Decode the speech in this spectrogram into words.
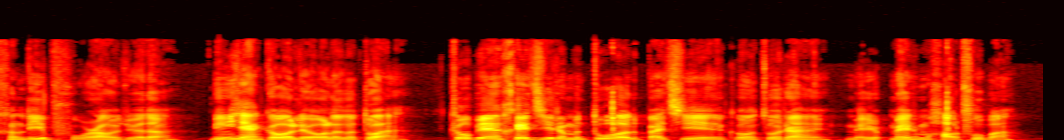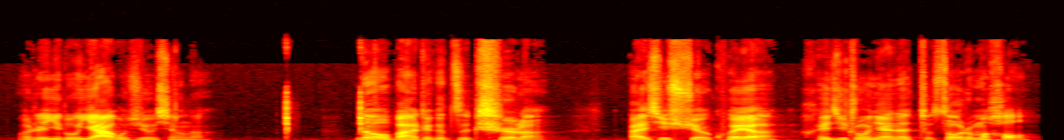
很离谱，让我觉得明显给我留了个断。周边黑棋这么多，白棋跟我作战没没什么好处吧？我这一路压过去就行了。那我把这个子吃了，白棋血亏啊，黑棋中间的走走这么厚。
